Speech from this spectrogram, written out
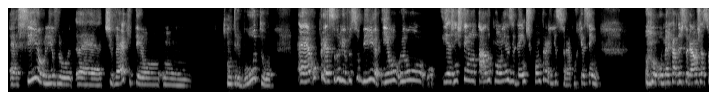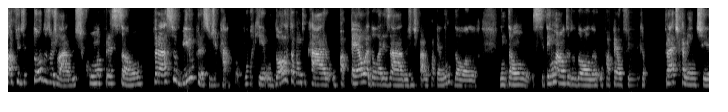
é, se o livro é, tiver que ter um, um, um, tributo, é o preço do livro subir. E, o, o, e a gente tem lutado com unhas e dentes contra isso, né? porque assim, o mercado editorial já sofre de todos os lados com uma pressão para subir o preço de capa, porque o dólar está muito caro, o papel é dolarizado, a gente paga o papel em dólar. Então, se tem uma alta do dólar, o papel fica praticamente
